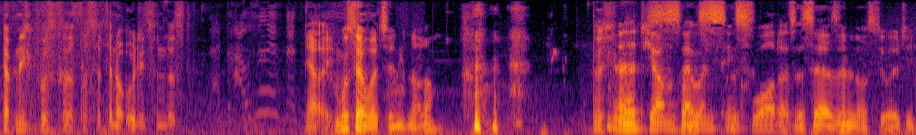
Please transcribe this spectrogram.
Ich hab nicht gewusst, dass das jetzt eine Ulti zündest. Ja, ich muss ja wohl zünden, oder? Äh, die haben Baron Pink Warded. Das ist ja sinnlos, die Ulti.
